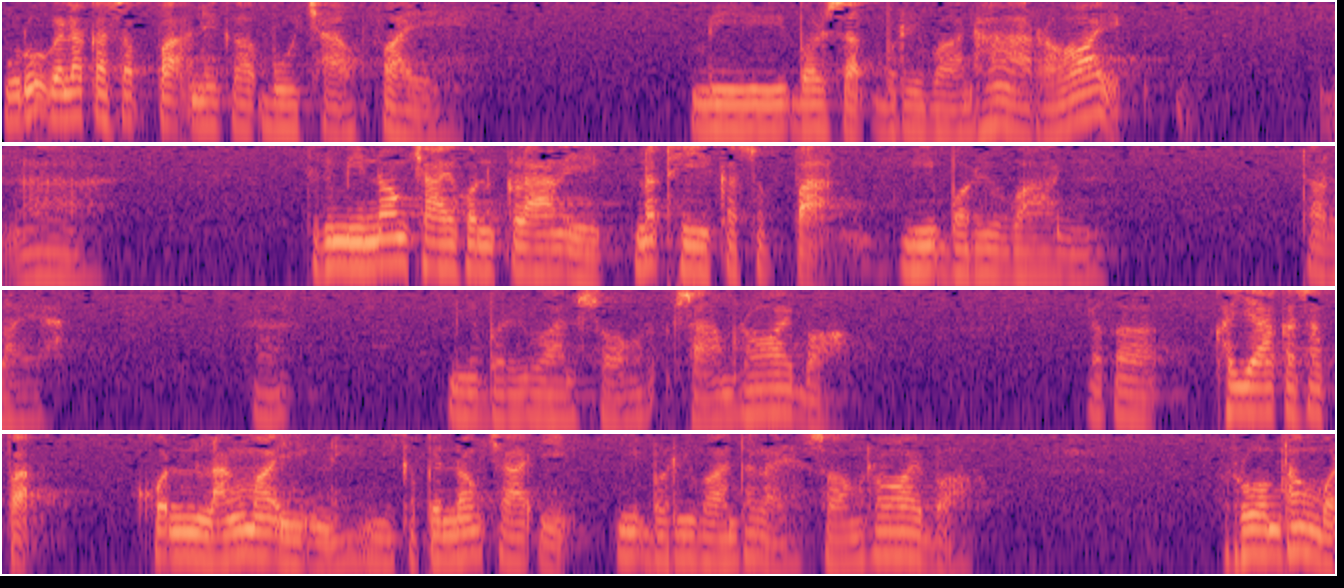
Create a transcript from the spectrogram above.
อุรุเวลกัสปะนี่ก็บูชาไฟ มีบริษัทบริวารห้าร้อยถึงมีน้องชายคนกลางอีกนาทีกสปะ มีบริวารเท่าไหร่อะมีบริวารสองสามร้อยบอก แล้วก็ขยากสปะ คนหลังมาอีกนี่นี่ก็เป็นน้องชายอีก มีบริวารเท่าไหร่สองร้อยบอก รวมทั้งหมด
